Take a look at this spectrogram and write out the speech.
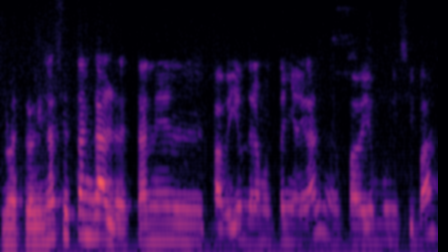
nuestro gimnasio está en Galda, está en el pabellón de la montaña de Galda, el pabellón municipal,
